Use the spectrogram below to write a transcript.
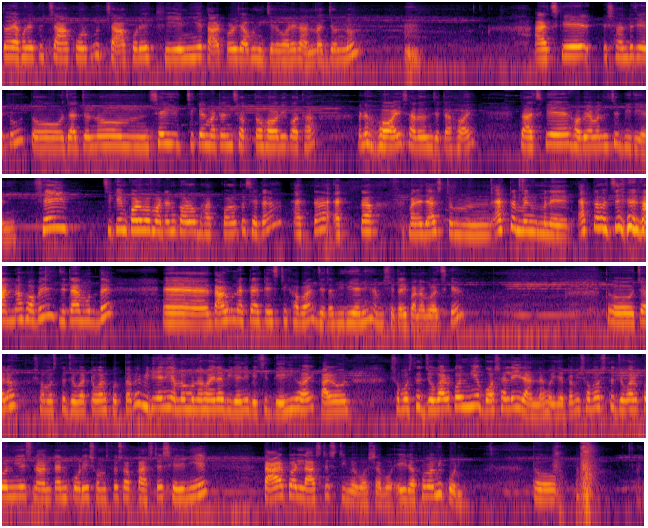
তো এখন একটু চা করব, চা করে খেয়ে নিয়ে তারপরে যাব নিচের ঘরে রান্নার জন্য। আজকে সানডে যেহেতু, তো যার জন্য সেই চিকেন, মাটন সব তো হওয়ারই কথা। মানে হয়, সাধারণ যেটা হয়। তো আজকে হবে আমাদের হচ্ছে বিরিয়ানি। সেই চিকেন করো বা মাটন করো, ভাত করো, তো সেটা একটা একটা মানে জাস্ট একটা মেন- মানে একটা হচ্ছে রান্না হবে যেটার মধ্যে দারুণ একটা টেস্টি খাবার, যেটা বিরিয়ানি, আমি সেটাই বানাবো আজকে। তো চলো সমস্ত জোগাড় টোগাড় করতে হবে। বিরিয়ানি আমার মনে হয় না বিরিয়ানি বেশি দেরি হয়, কারণ সমস্ত জোগাড় করে নিয়ে বসালেই রান্না হয়ে যাবে। আমি সমস্ত জোগাড় করে নিয়ে স্নান টান করে সমস্ত সব কাজটা সেরে নিয়ে তারপর লাস্টে স্টিমে বসাবো। এই রকম আমি করি। তো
